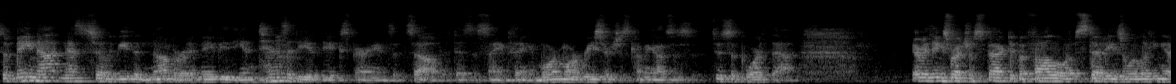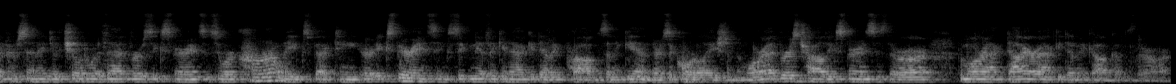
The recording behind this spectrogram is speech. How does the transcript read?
So it may not necessarily be the number, it may be the intensity of the experience itself that does the same thing. And more and more research is coming out to, support that. Everything's retrospective, but follow-up studies, we're looking at percentage of children with adverse experiences who are currently expecting or experiencing significant academic problems. And again, there's a correlation. The more adverse child experiences there are, the more dire academic outcomes there are.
